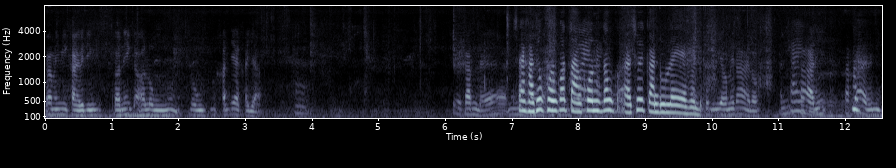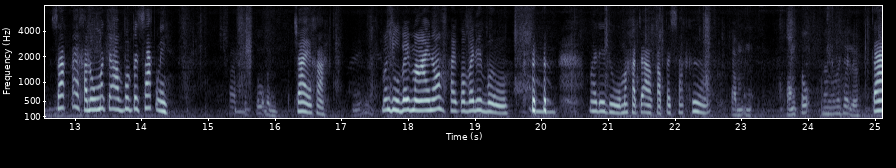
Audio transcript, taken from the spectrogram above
ก็ไม่มีใครไปทิ้ง ตอนนี้ก็เอาลงนู่นลงคัดแยกขยะค่ะ ช่วยกันแหละใช่ค่ะทุกคนก็ต่างคนต้องเอ่อช่วยกันดูแลค่ะคนเดียวไม่ได้หรอกอันนี้ใช่ผ้านี้ซักได้ไหมนี่ซักได้ค่ะลุงมาจะเอาไปซักนี่ ผ้าปิดตู้มันใช่ค่ะ มันอยู่ใบไม้เนาะใครก็ไม่ได้เบึงไม่ได้ดูมาค่ะจะเอากลับไปซักเครื่องจำของโต๊ะนั่นไม่ใช่เหรือจ้า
